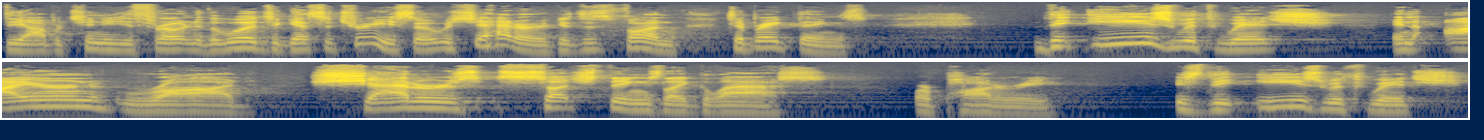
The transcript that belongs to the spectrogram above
the opportunity to throw it into the woods against a tree. So it was shattered because it's fun to break things. The ease with which an iron rod shatters such things like glass or pottery is the ease with which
